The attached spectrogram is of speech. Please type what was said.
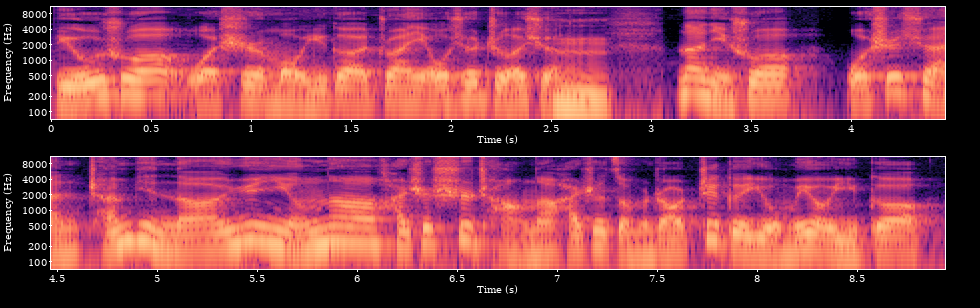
比如说我是某一个专业，我学哲学，嗯，那你说我是选产品呢、运营呢，还是市场呢，还是怎么着？这个有没有一个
